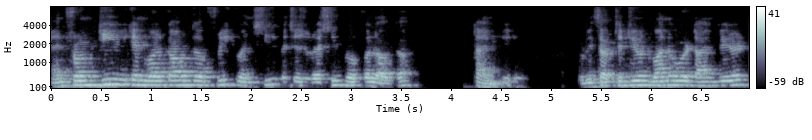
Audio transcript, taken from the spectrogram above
And from T, we can work out the frequency, which is reciprocal of the time period. We substitute 1 over time period.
